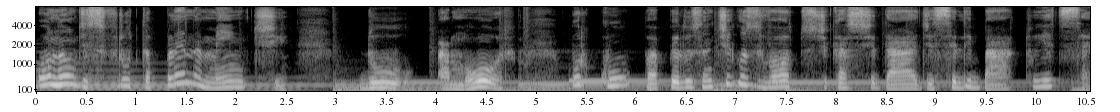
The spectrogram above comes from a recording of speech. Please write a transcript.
ou não desfruta plenamente do amor por culpa pelos antigos votos de castidade, celibato e etc.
